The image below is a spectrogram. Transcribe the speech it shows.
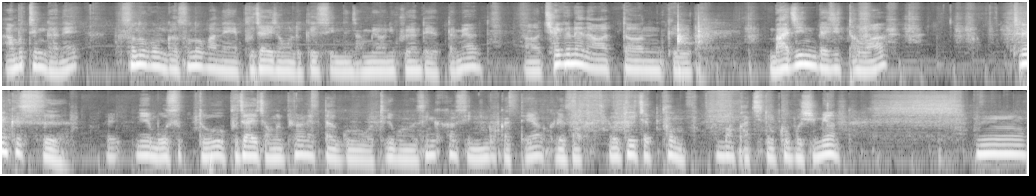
아무튼 간에 손오공과 손오반의 부자의 정을 느낄 수 있는 장면이 구현되었다면 어, 최근에 나왔던 그 마진 베지터와 트랭크스의 모습도 부자의 정을 표현했다고 어떻게 보면 생각할 수 있는 것 같아요. 그래서 이 두 제품 한번 같이 놓고 보시면 음,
